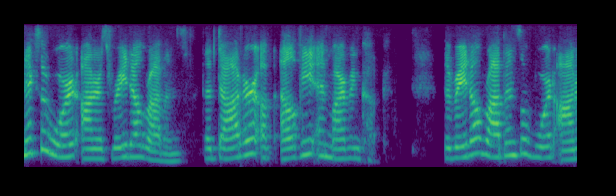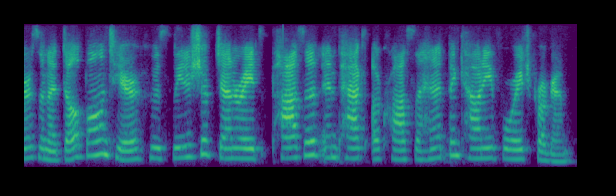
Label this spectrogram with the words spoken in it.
Next award honors Raydell Robbins, the daughter of Elvie and Marvin Cook. The Raydell Robbins Award honors an adult volunteer whose leadership generates positive impact across the Hennepin County 4-H program.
